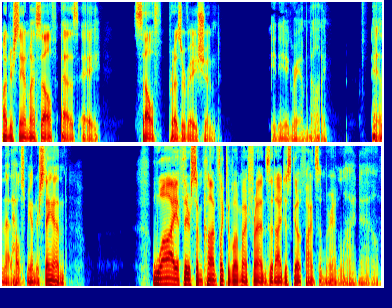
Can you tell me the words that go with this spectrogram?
understand myself as a self-preservation Enneagram 9. And that helps me understand why if there's some conflict among my friends that I just go find somewhere and lie down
